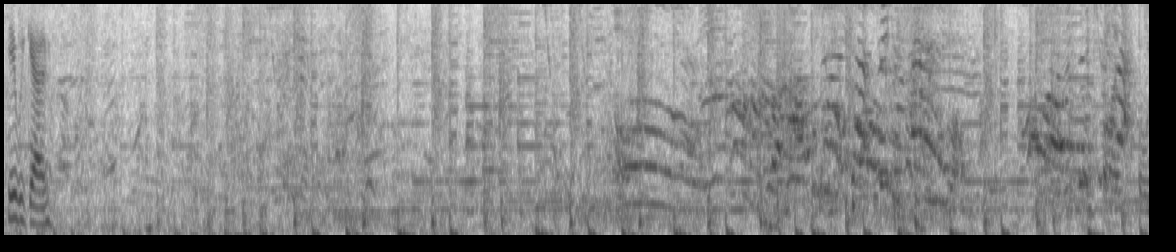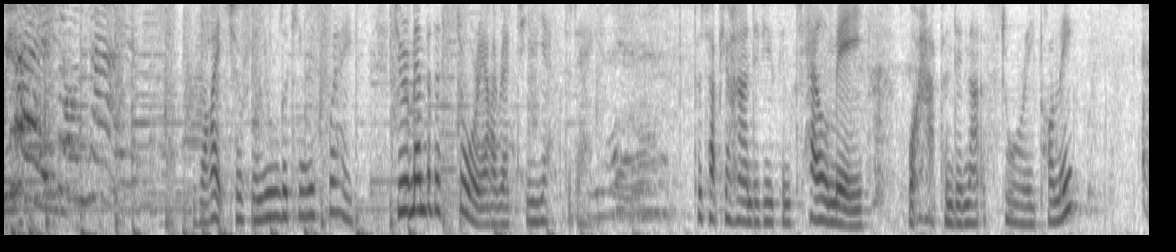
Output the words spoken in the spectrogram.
Here we go. Right, children, are you all looking this way? Do you remember the story I read to you yesterday? Put up your hand if you can tell me what happened in that story, Polly. Um,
